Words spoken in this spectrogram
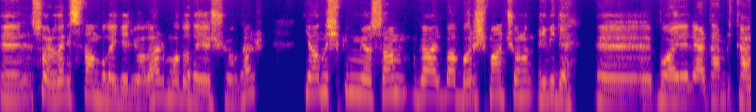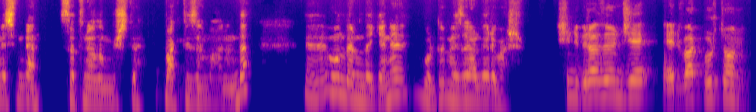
E, sonradan İstanbul'a geliyorlar, Moda'da yaşıyorlar. Yanlış bilmiyorsam galiba Barış Manço'nun evi de e, bu ailelerden bir tanesinden satın alınmıştı vakti zamanında. E, onların da gene burada mezarları var. Şimdi biraz önce Edward Burton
